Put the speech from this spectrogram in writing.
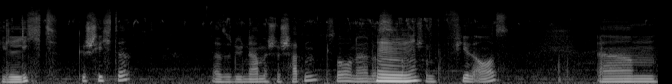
die Lichtgeschichte, also dynamische Schatten, so, ne, das Mhm. macht schon viel aus. Ähm,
